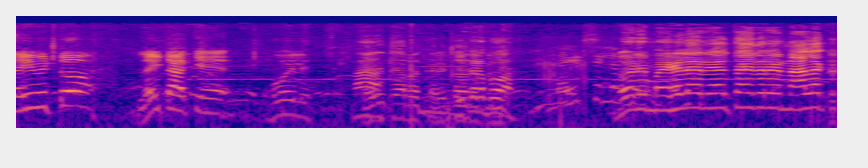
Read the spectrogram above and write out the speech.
ದಯವಿಟ್ಟು ಲೈಟ್ ಹಾಕಿ. ನೋಡಿ ಮಹಿಳೆಯರು ಹೇಳ್ತಾ ಇದ್ರೆ ನಾಲ್ಕು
